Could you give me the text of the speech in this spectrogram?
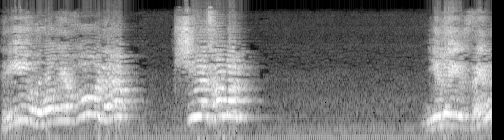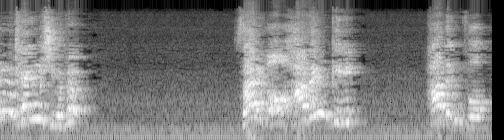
对我的夫人写他们，你的人肯学破，再把哈登给哈登服，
